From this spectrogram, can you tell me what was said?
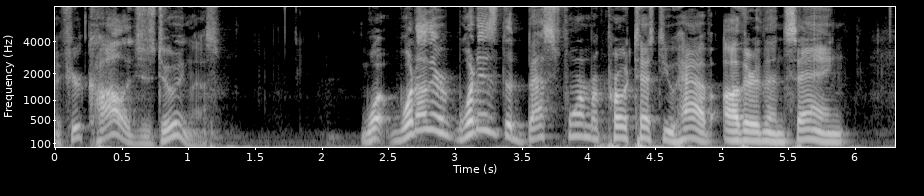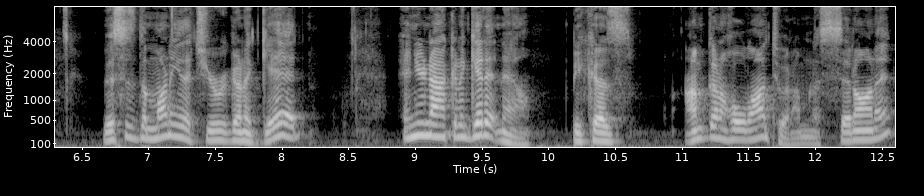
if your college is doing this, what what other what is the best form of protest you have other than saying this is the money that you were going to get and you're not going to get it now because I'm going to hold on to it. I'm going to sit on it.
